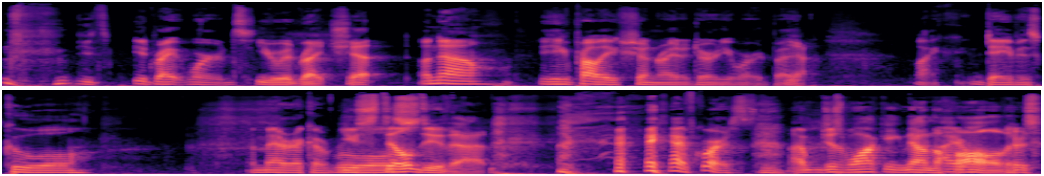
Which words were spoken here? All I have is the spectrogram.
you'd, you'd write words. you would write shit. Oh no, you probably shouldn't write a dirty word, but Yeah. Like Dave is cool. America rules. You still do that. yeah, of course. I'm just walking down the I- hall. There's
